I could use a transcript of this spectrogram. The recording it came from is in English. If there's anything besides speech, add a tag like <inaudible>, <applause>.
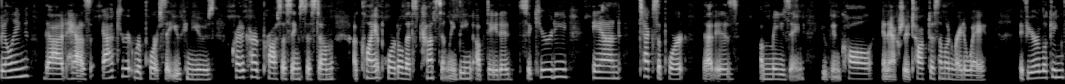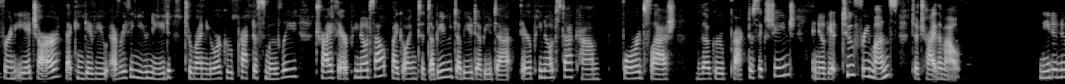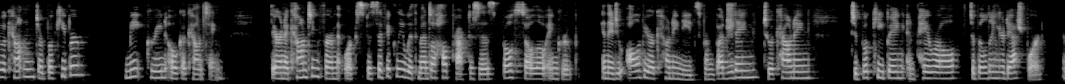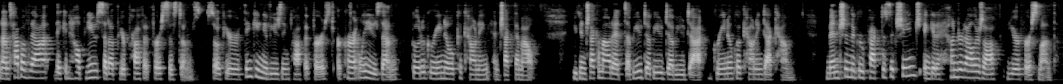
billing that has accurate reports that you can use, credit card processing system, a client portal that's constantly being updated, security, and tech support that is amazing. You can call and actually talk to someone right away. If you're looking for an EHR that can give you everything you need to run your group practice smoothly, try Therapy Notes out by going to www.therapynotes.com forward slash the group practice exchange, and you'll get two free months to try them out. Need a new accountant or bookkeeper? Meet Green Oak Accounting. They're an accounting firm that works specifically with mental health practices, both solo and group. And they do all of your accounting needs from budgeting to accounting to bookkeeping and payroll to building your dashboard. And on top of that, they can help you set up your Profit First systems. So if you're thinking of using Profit First or currently use them, go to Green Oak Accounting and check them out. You can check them out at www.greenoakaccounting.com. Mention the Group Practice Exchange and get $100 off your first month.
